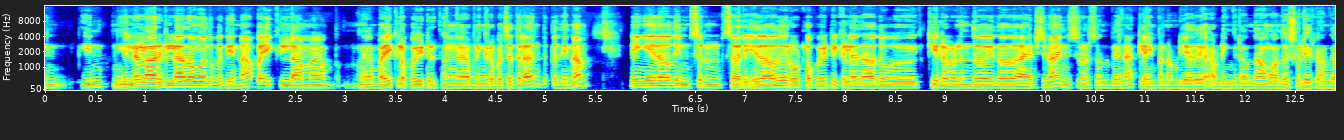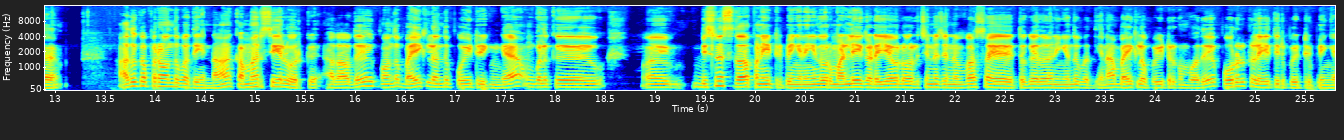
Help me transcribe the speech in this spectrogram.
இன் இன் எல்எல்ஆர் இல்லாதவங்க வந்து பார்த்திங்கன்னா பைக் இல்லாமல் பைக்கில் போயிட்டுருக்குங்க அப்படிங்கிற பட்சத்தில் வந்து பார்த்திங்கன்னா நீங்கள் ஏதாவது இன்சூரன்ஸ் சாரி ஏதாவது ரோட்டில் போயிட்டுருக்கல ஏதாவது கீழே விழுந்தோ ஏதாவது ஆயிடுச்சுன்னா இன்சூரன்ஸ் வந்து பார்த்திங்கன்னா க்ளைம் பண்ண முடியாது அப்படிங்கிறது வந்து அவங்க வந்து சொல்லியிருக்காங்க. அதுக்கப்புறம் வந்து பார்த்திங்கன்னா கமர்ஷியல் ஒர்க்கு அதாவது இப்போ வந்து பைக்கில் வந்து போயிட்டுருக்கீங்க உங்களுக்கு பிஸ்னஸ் ஏதாவது பண்ணிகிட்டு இருப்பீங்க நீங்கள் வந்து ஒரு மளிகை கடையோ இல்லை ஒரு சின்ன சின்ன விவசாயத்துக்கு ஏதோ நீங்கள் வந்து பார்த்தீங்கன்னா பைக்கில் போயிட்டு இருக்கும்போது பொருட்களை ஏற்றிட்டு போயிட்டுருப்பீங்க.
